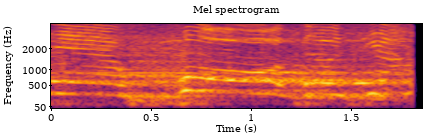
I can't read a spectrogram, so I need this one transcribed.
Friday.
